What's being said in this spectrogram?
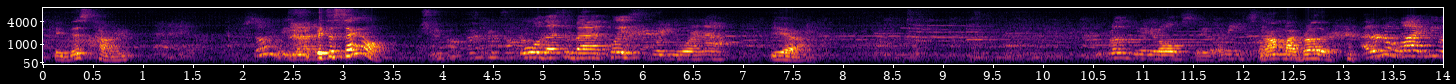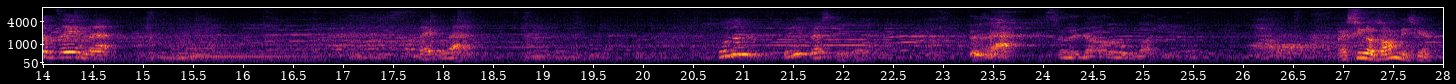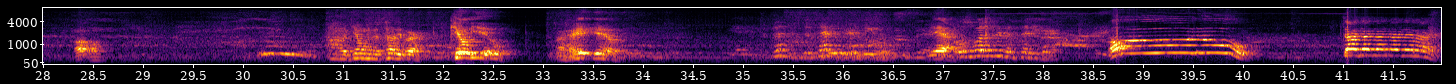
Okay, this time, Still gonna be bad. it's a sale! Oh, that's a bad place where you are now. Yeah, brother's gonna get all the sale. I mean, it's not my brother. I don't know why I keep on saying that. What the heck was that? Who's in, who's rescuing Who's that? So they got a little lucky. I see no zombies here. Uh-oh. Ah, again with the teddy bear. Kill you! I hate you! That's the teddy bear deal. I was about to say the teddy bear. Oh no! Die, die, die, die, die, die!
